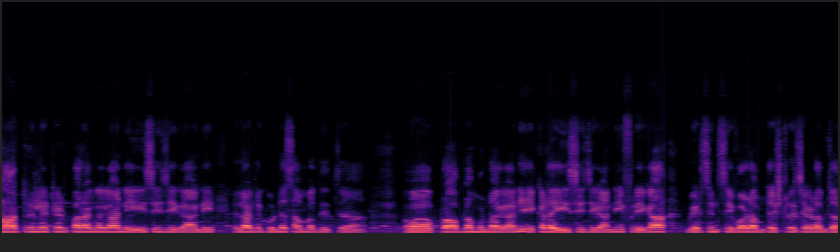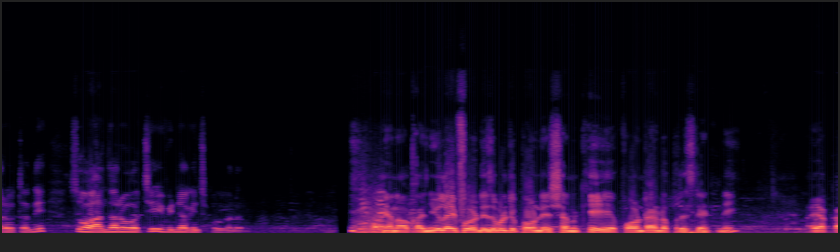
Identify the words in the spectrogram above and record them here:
హార్ట్ రిలేటెడ్ పరంగా కానీ ఈసీజీ కానీ ఎలాంటి గుండె సంబంధిత ప్రాబ్లం ఉన్నా కానీ ఇక్కడ ఈసీజీ కానీ ఫ్రీగా మెడిసిన్స్ ఇవ్వడం టెస్టులు చేయడం జరుగుతుంది. సో అందరూ వచ్చి వినియోగించుకోగలరు. నేను ఒక న్యూ లైఫ్ డిజబిలిటీ ఫౌండేషన్కి ఫౌండర్ అండ్ ప్రెసిడెంట్ని ఆ యొక్క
